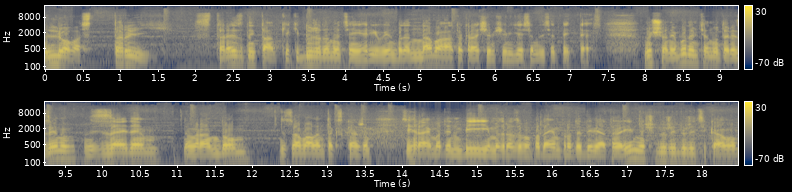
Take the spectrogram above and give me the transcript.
Льова, старий, старезний танк, який дуже давно цій грі, він буде набагато кращим, ніж Є75 ТС. Ну що, не будемо тягнути резину, зайдемо в рандом, завалом, так скажемо. Зіграємо один бій і ми зразу попадаємо проти 9 рівня, що дуже дуже цікаво.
